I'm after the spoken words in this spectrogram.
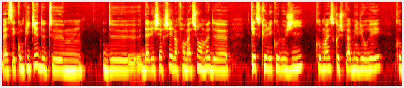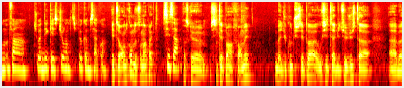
bah c'est compliqué de te de d'aller chercher l'information en mode euh, qu'est-ce que l'écologie, comment est-ce que je peux améliorer, enfin tu vois des questions un petit peu comme ça quoi. Et te rendre compte de ton impact. C'est ça. Parce que si t'es pas informé, bah du coup tu sais pas, ou si t'es habitué juste à, à, bah,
